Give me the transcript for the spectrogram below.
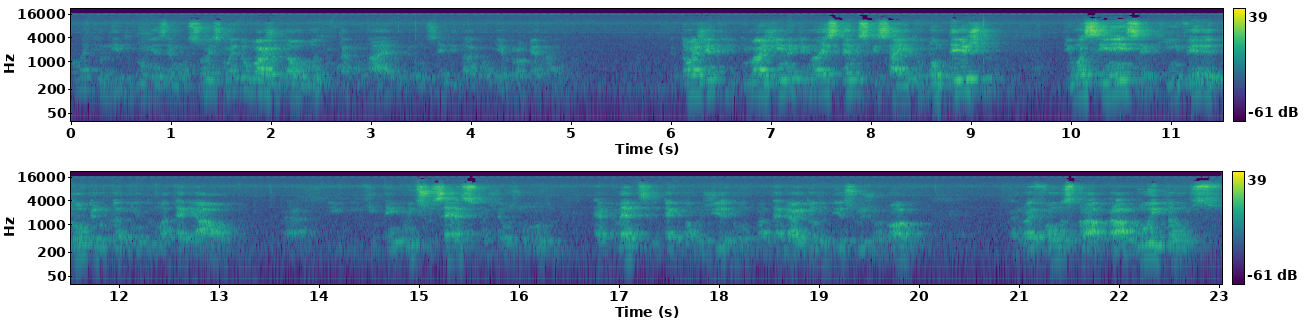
Como é que eu lido com minhas emoções? Como é que eu vou ajudar o outro que está com raiva, eu não sei lidar com a minha própria raiva? Então a gente imagina que nós temos que sair do contexto de uma ciência que enveredou pelo caminho do material né, e, que tem muito sucesso. Nós temos um mundo repleto de tecnologias no mundo material e todo dia surge uma nova. Né, nós fomos para a Lua e estamos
